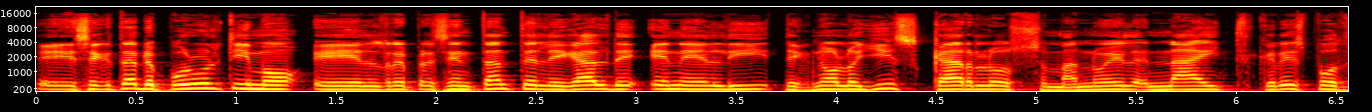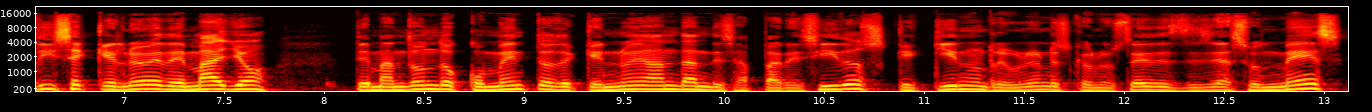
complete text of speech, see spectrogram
Eh, secretario, por último, el representante legal de NLD Technologies, Carlos Manuel Knight Crespo, dice que el 9 de mayo te mandó un documento de que no andan desaparecidos, que quieren reuniones con ustedes desde hace un mes,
